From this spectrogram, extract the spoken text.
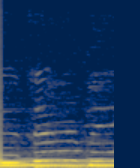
you the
